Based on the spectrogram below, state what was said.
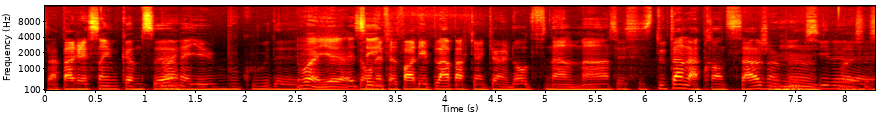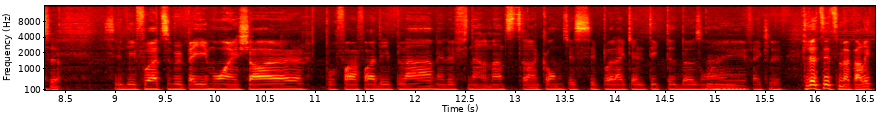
ça, paraît simple comme ça, Ouais. mais il y a eu beaucoup de. Ouais, y a- on a fait faire des plans par quelqu'un d'autre finalement. C'est tout le temps l'apprentissage un Mhm. peu aussi. là. ouais, c'est ça. C'est des fois tu veux payer moins cher pour faire faire des plans, mais là finalement tu te rends compte que c'est pas la qualité que tu as besoin. Fait que là- Puis là, tu sais, tu m'as parlé de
